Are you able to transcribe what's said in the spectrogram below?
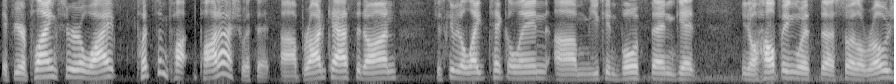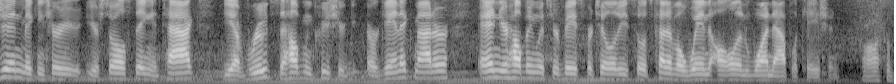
If you're applying cereal rye, put some pot potash with it. Uh, broadcast it on. Just give it a light tickle in. Um, you can both then get you know, helping with uh, soil erosion, making sure your, soil staying intact. You have roots to help increase your organic matter, and you're helping with your base fertility. So it's kind of a win all-in-one application. Awesome.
